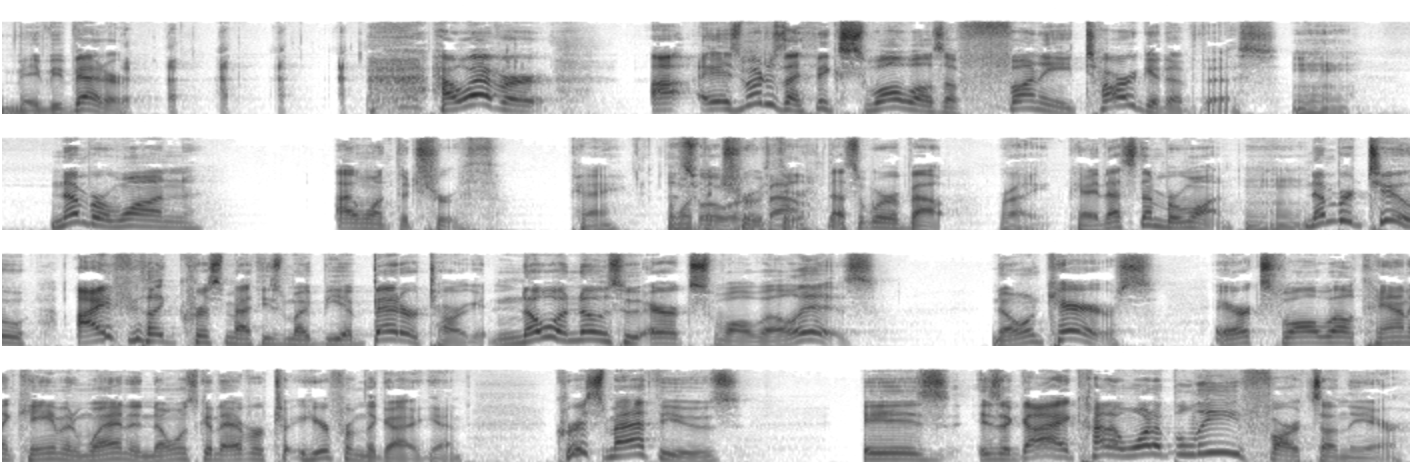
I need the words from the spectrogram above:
maybe better. However, uh, as much as I think Swalwell's a funny target of this, Mm-hmm. number one, I want the truth. Okay, I That's want what the we're truth here. That's what we're about. right. Okay, that's number one. Mm-hmm. Number two, I feel like Chris Matthews might be a better target. No one knows who Eric Swalwell is. No one cares. Eric Swalwell kind of came and went, and no one's going to ever t- hear from the guy again. Chris Matthews is is a guy I kind of want to believe farts on the air.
